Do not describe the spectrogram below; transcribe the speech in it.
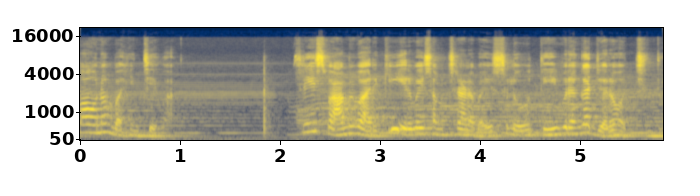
మౌనం వహించేవారు శ్రీ స్వామివారికి ఇరవై సంవత్సరాల వయస్సులో తీవ్రంగా జ్వరం వచ్చింది.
